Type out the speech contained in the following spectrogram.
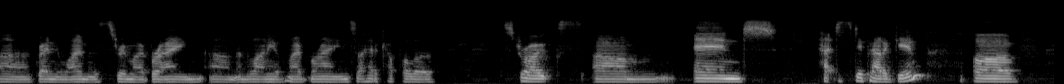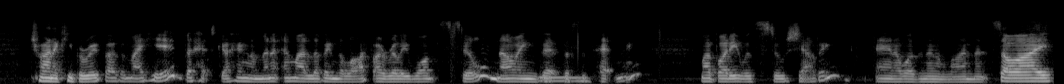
uh, granulomas through my brain um, and the lining of my brain. So I had a couple of strokes um, and had to step out again of trying to keep a roof over my head, but had to go, hang on a minute, am I living the life I really want still, knowing that mm. this is happening? My body was still shouting and I wasn't in alignment. So I,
